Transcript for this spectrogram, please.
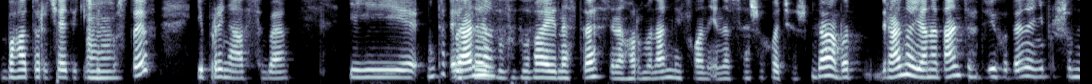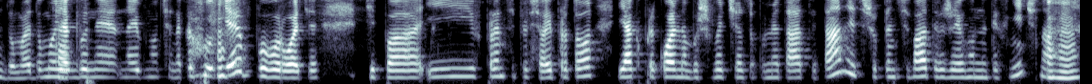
багато речей таких Мгм. відпустив і прийняв себе. І Ну, так, реально, це впливає і на стрес, і на гормональний фон, і на все, що хочеш. да, бо реально я на танцях дві години ні про що не думаю. Я думаю, Так. якби не наїбнуться на каблуки в повороті. Типа, і в принципі все. І про те, як прикольно би швидше запам'ятати танець, щоб танцювати вже його не технічно, Угу.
